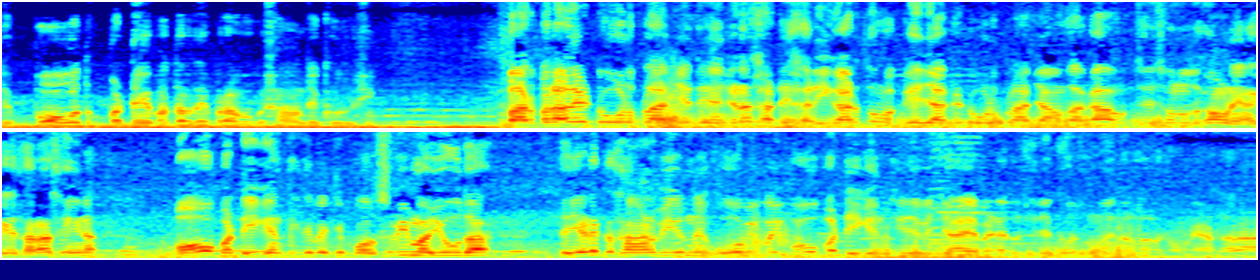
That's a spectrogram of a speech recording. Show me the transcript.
ਤੇ ਬਹੁਤ ਵੱਡੇ ਪੱਧਰ ਦੇ ਭਰਾਵੋ ਕਿਸਾਨ ਦੇਖੋ ਤੁਸੀਂ। ਬੜਬਰ ਵਾਲੇ ਟੋਲ ਪਲਾਜ਼ੇ ਤੇ ਆ ਜਿਹੜਾ ਸਾਡੇ ਹਰੀਗੜ੍ਹ ਤੋਂ ਅੱਗੇ ਜਾ ਕੇ ਟੋਲ ਪਲਾਜ਼ਾ ਆਉਂਦਾਗਾ ਉੱਥੇ ਤੁਹਾਨੂੰ ਦਿਖਾਉਣੇ ਆਗੇ ਸਾਰਾ ਸੀਨ ਬਹੁਤ ਵੱਡੀ ਗਿਣਤੀ ਦੇ ਵਿੱਚ ਪੁਲਿਸ ਵੀ ਮੌਜੂਦ ਆ ਤੇ ਜਿਹੜੇ ਕਿਸਾਨ ਵੀਰ ਨੇ ਉਹ ਵੀ ਬਈ ਬਹੁਤ ਵੱਡੀ ਗਿਣਤੀ ਦੇ ਵਿੱਚ ਆਏ ਹੋਏ ਨੇ। ਤੁਸੀਂ ਦੇਖੋ ਤੁਹਾਨੂੰ ਇਧਰ ਦਾ ਦਿਖਾਉਣੇ ਆ ਸਾਰਾ।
